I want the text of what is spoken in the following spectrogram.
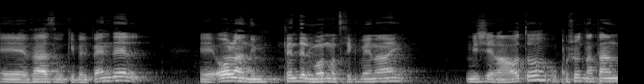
ואז הוא קיבל פנדל. הולנד עם פנדל מאוד מצחיק בעיניי, מי שראה אותו, הוא פשוט נתן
